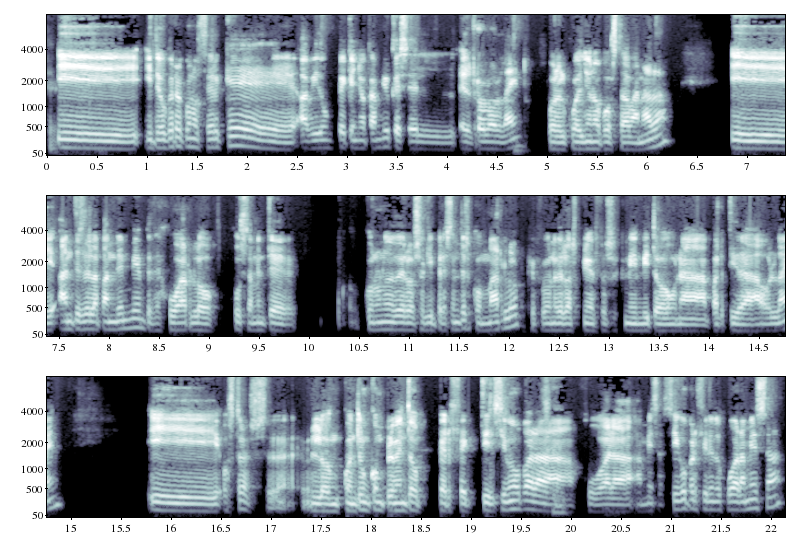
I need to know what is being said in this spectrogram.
Sí. Y, y tengo que reconocer que ha habido un pequeño cambio que es el, el rol online, por el cual yo no apostaba nada. Y antes de la pandemia empecé a jugarlo justamente con uno de los aquí presentes, con Marlo, que fue uno de los primeros personas que me invitó a una partida online. Y, ostras, eh, lo encuentro un complemento perfectísimo para jugar a, a mesa. Sigo prefiriendo jugar a mesa,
